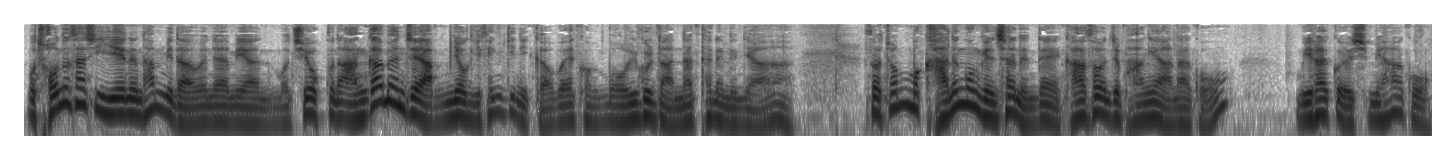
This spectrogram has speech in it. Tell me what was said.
뭐 저는 사실 이해는 합니다. 왜냐하면 뭐 지역구는 안 가면 이제 압력이 생기니까 왜 뭐 얼굴도 안 나타내느냐. 그래서 좀 뭐 가는 건 괜찮은데 가서 이제 방해 안 하고 뭐 일할 거 열심히 하고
